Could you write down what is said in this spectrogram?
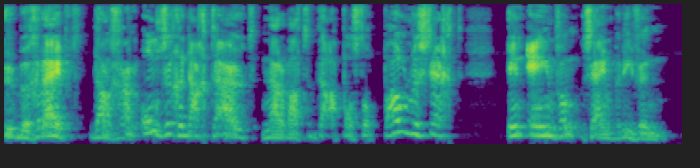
U begrijpt, dan gaan onze gedachten uit naar wat de apostel Paulus zegt in een van zijn brieven.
